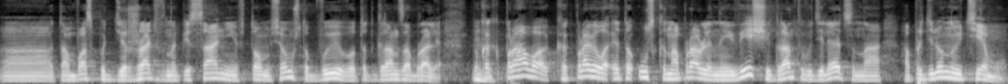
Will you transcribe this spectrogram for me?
э, там вас поддержать в написании, в том всем, чтобы вы вот этот грант забрали. Но, как, право, как правило, это узконаправленные вещи, гранты выделяются на определенную тему.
